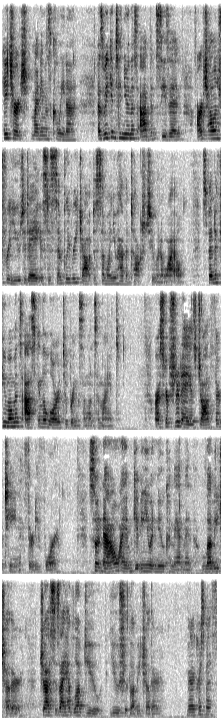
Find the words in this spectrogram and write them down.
Hey, church, my name is Kalina. As we continue in this Advent season, our challenge for you today is to simply reach out to someone you haven't talked to in a while. Spend a few moments asking the Lord to bring someone to mind. Our scripture today is John 13 34. So now I am giving you a new commandment love each other. Just as I have loved you, you should love each other. Merry Christmas.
